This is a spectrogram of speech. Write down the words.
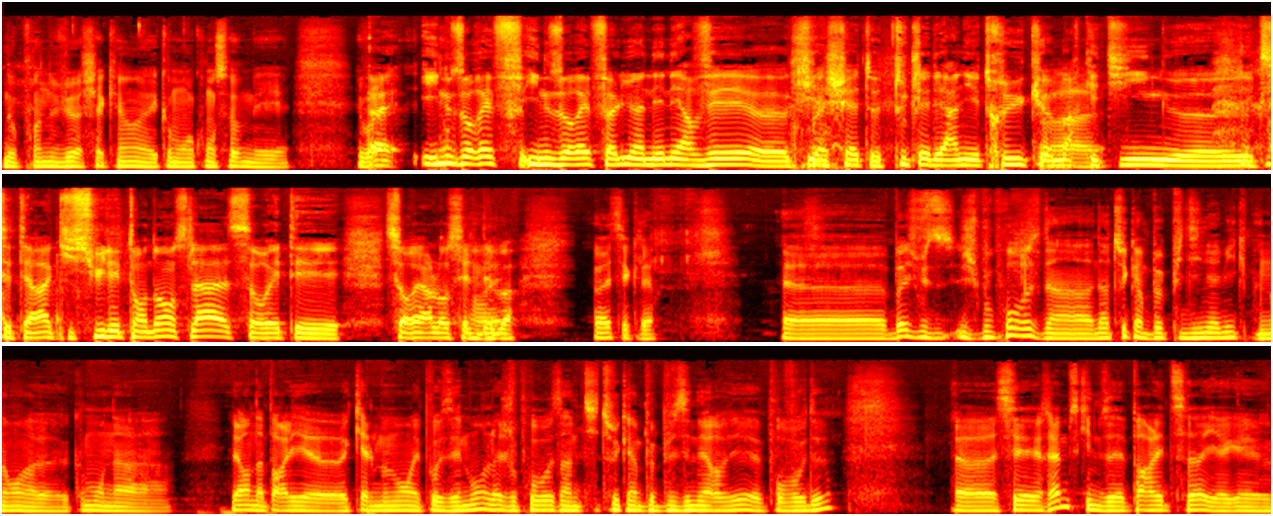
nos, points de vue à chacun et comment on consomme et, voilà. il nous aurait, il nous aurait fallu un énervé euh, qui achète tous les derniers trucs, marketing, euh, etc., qui suit les tendances. Là, ça aurait été, ça aurait relancé le débat. Ouais, c'est clair. Euh, bah, je, vous, je vous propose d'un truc un peu plus dynamique maintenant, comme on a, là, on a parlé calmement et posément. Là, je vous propose un petit truc un peu plus énervé pour vous deux. Euh, c'est Rems qui nous avait parlé de ça il y a,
